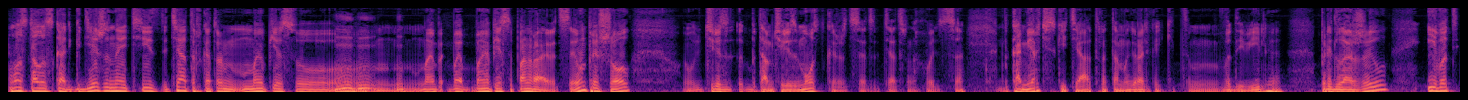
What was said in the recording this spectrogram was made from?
он стал искать, где же найти театр, в котором мою пьесу, mm-hmm. моя, моя пьеса понравится. И он пришел, через, там через мост, кажется, этот театр находится, коммерческий театр, там играли какие-то водевили, предложил. И вот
